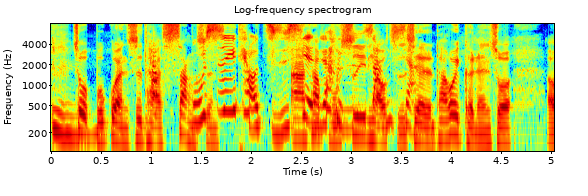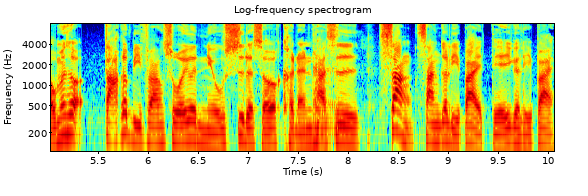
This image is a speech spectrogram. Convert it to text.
嗯。就不管是它上升，不是一条直线，啊，它不是一条直线的，它会可能说，呃，我们说打个比方说，一个牛市的时候，可能它是上三个礼拜跌一个礼拜，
